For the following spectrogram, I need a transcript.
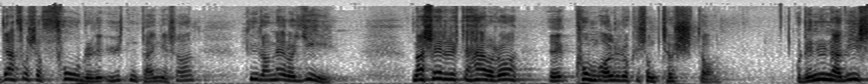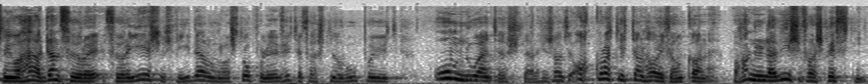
Derfor så får du det uten penger. sant? Gud har mer å gi. Men så er det dette her, da. Eh, kom alle dere som tørster. Og Denne undervisninga her den fører, fører, Jesus videre når han står på løvehyttefesten og roper ut om noen tørster. Akkurat dette han har i tankene. Og Han underviser fra Skriften.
